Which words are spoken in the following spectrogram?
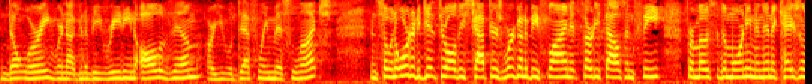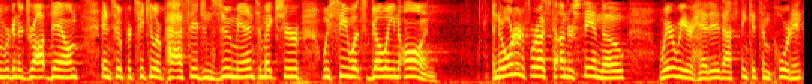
And don't worry, we're not going to be reading all of them, or you will definitely miss lunch. And so, in order to get through all these chapters, we're going to be flying at 30,000 feet for most of the morning, and then occasionally we're going to drop down into a particular passage and zoom in to make sure we see what's going on. In order for us to understand, though, where we are headed, I think it's important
